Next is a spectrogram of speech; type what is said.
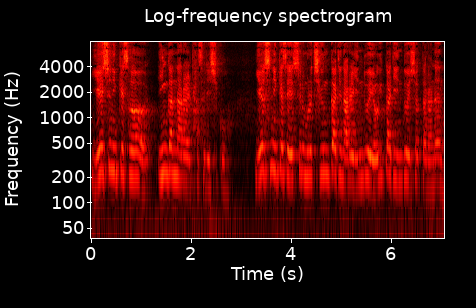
예수님께서 인간 나라를 다스리시고 예수님께서 예수 이름으로 지금까지 나를 인도해 여기까지 인도해 주셨다라는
